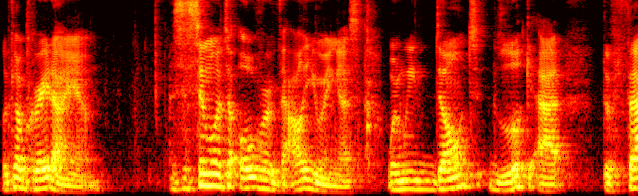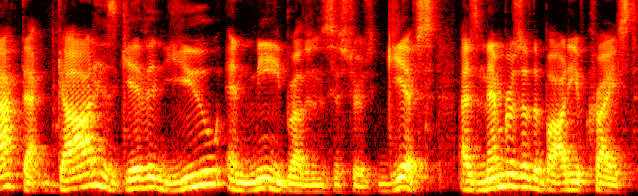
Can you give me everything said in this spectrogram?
Look how great I am. This is similar to overvaluing us when we don't look at the fact that God has given you and me, brothers and sisters, gifts as members of the body of Christ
